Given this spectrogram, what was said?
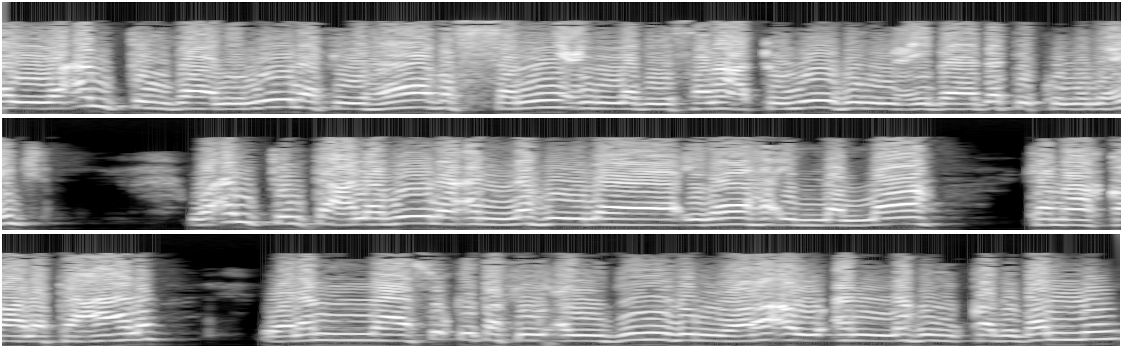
أي وأنتم ظالمون في هذا الصنيع الذي صنعتموه من عبادتكم العجل وأنتم تعلمون أنه لا إله إلا الله كما قال تعالى ولما سقط في أيديهم ورأوا أنهم قد ضلوا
